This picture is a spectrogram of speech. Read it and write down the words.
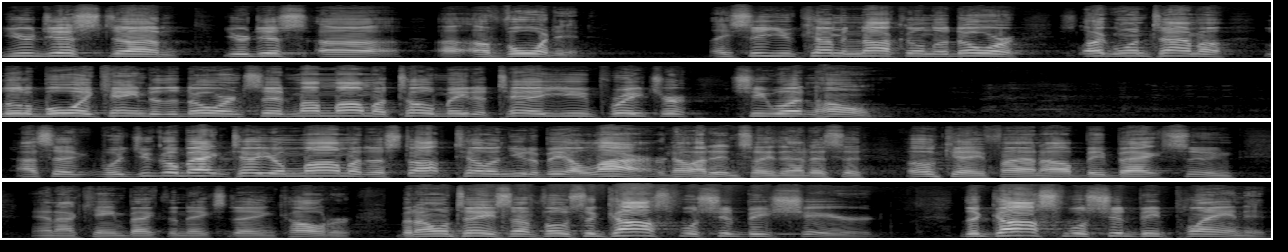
you're just, um, you're just uh, uh, avoided. They see you come and knock on the door. Like one time a little boy came to the door and said, My mama told me to tell you, preacher, she wasn't home. I said, Would you go back and tell your mama to stop telling you to be a liar? No, I didn't say that. I said, Okay, fine, I'll be back soon and I came back the next day and called her. But I want to tell you something, folks. The gospel should be shared. The gospel should be planted.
